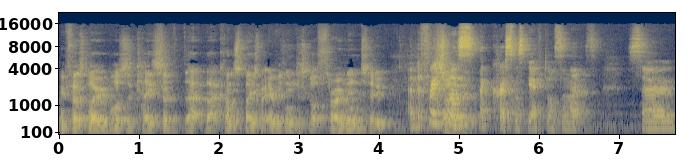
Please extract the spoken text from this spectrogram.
when we first got here, it was a case of that, that kind of space where everything just got thrown into. And the fridge So- was a Christmas gift, wasn't it? So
